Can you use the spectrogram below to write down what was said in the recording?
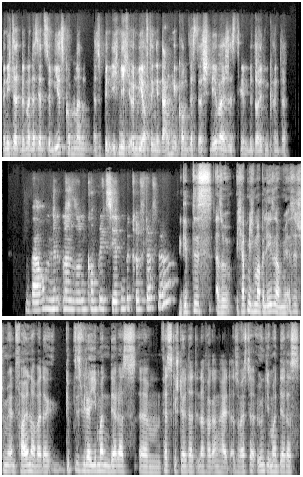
wenn, ich das, wenn man das jetzt so liest, kommt man, also bin ich nicht irgendwie auf den Gedanken gekommen, dass das Schneeballsystem bedeuten könnte. Warum nimmt man so einen komplizierten Begriff dafür? Gibt es, also ich habe mich mal belesen, aber mir ist es schon mehr entfallen, aber da gibt es wieder jemanden, der das ähm, festgestellt hat in der Vergangenheit. Also weißt du, irgendjemand, der das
